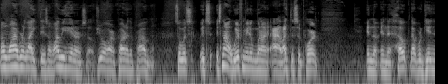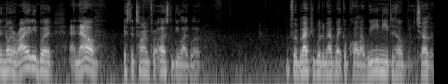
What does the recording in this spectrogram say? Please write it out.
on why we're like this, on why we hate ourselves. You are a part of the problem. So it's it's it's not weird for me to when I, I like the support in the in the help that we're getting the notoriety, but now it's the time for us to be like, look, for black people to have wake up call like we need to help each other.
